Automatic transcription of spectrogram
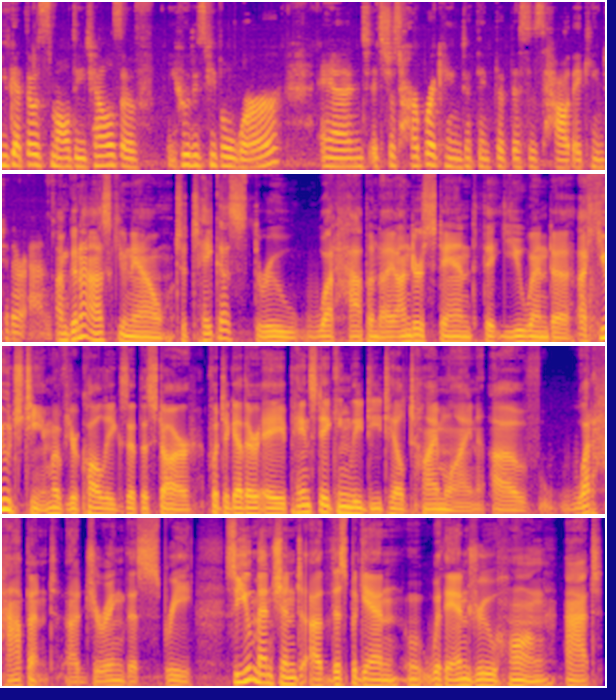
you get those small details of who these people were and it's just heartbreaking to think that this is how they came to their end. I'm going to ask you now to take us through what happened. I understand that you and a, a huge team of your colleagues at the Star put together a painstakingly detailed timeline of what happened uh, during this spree. So you mentioned uh, this began with Andrew Hong at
